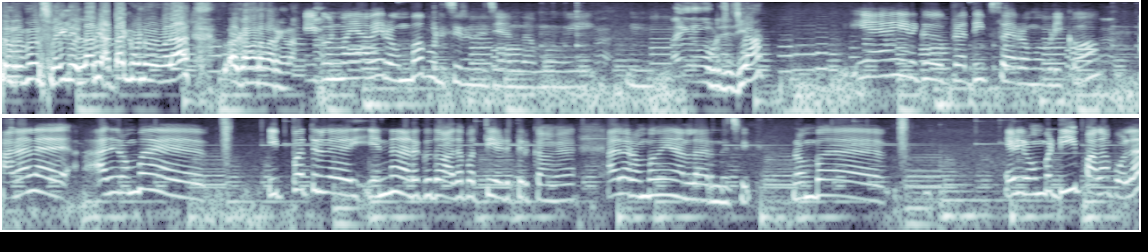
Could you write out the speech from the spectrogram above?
சொல்றப்ப ஒரு ஸ்மைல் எல்லாரையும் அட்டாக் பண்ணுவோம் போல. கவனமா இருங்கடா. எனக்கு உண்மையாவே ரொம்ப பிடிச்சிருந்துச்சு அந்த மூவி பயங்கரமா பிடிச்சிச்சியா ஏன் எனக்கு பிரதீப் சார் ரொம்ப பிடிக்கும். அதனால அது ரொம்ப இப்பத்தில் என்ன நடக்குதோ அதை பற்றி எடுத்திருக்காங்க. அதில் ரொம்பவே நல்லா இருந்துச்சு. ரொம்ப எப்படி ரொம்ப டீப்பாலாம் போல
